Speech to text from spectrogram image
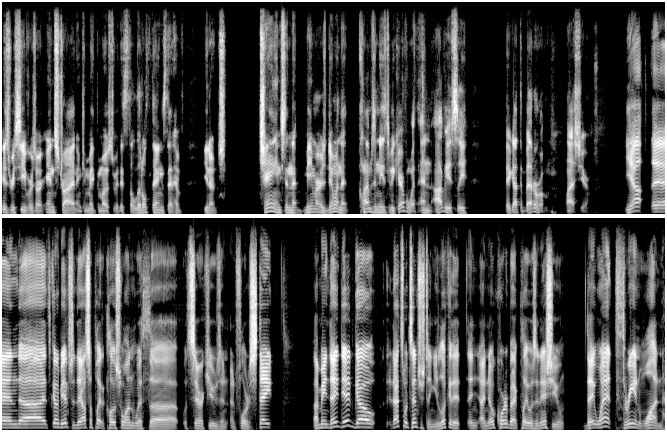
his receivers are in stride and can make the most of it. It's the little things that have, you know, ch- changed and that Beamer is doing that Clemson needs to be careful with. And obviously, they got the better of them last year. Yeah, and uh, it's going to be interesting. They also played a close one with uh, with Syracuse and, and Florida State. I mean, they did go. That's what's interesting. You look at it, and I know quarterback play was an issue. They went three and one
